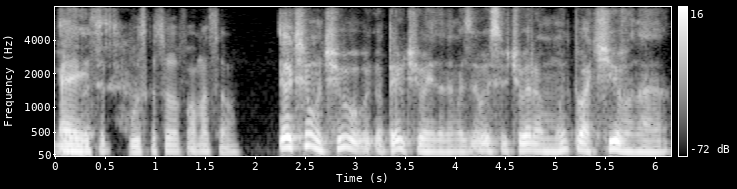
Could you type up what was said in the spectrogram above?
E é aí isso. você busca a sua formação. Eu tinha um tio, eu tenho tio ainda, né? Mas eu, esse tio era muito ativo na,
